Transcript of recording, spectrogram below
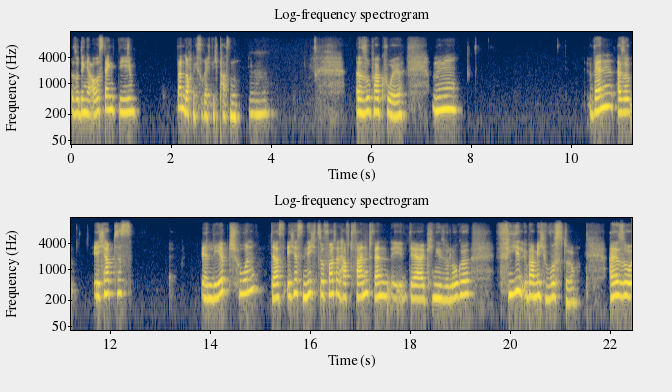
so Dinge ausdenkt, die dann doch nicht so richtig passen. Mhm. Äh, super cool. Mhm. Wenn, also ich habe das erlebt schon, dass ich es nicht so vorteilhaft fand, wenn der Kinesiologe viel über mich wusste. Also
